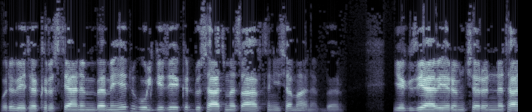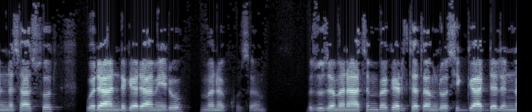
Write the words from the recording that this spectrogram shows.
ወደ ቤተ ክርስቲያንም በመሄድ ሁልጊዜ ቅዱሳት መጻሕፍትን ይሰማ ነበር። የእግዚአብሔርም ቸርነት አነሳስቶት ወደ አንድ ገዳም ሄዶ መነኮሰ። ብዙ ዘመናትም በገድል ተጠምዶ ሲጋደልና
